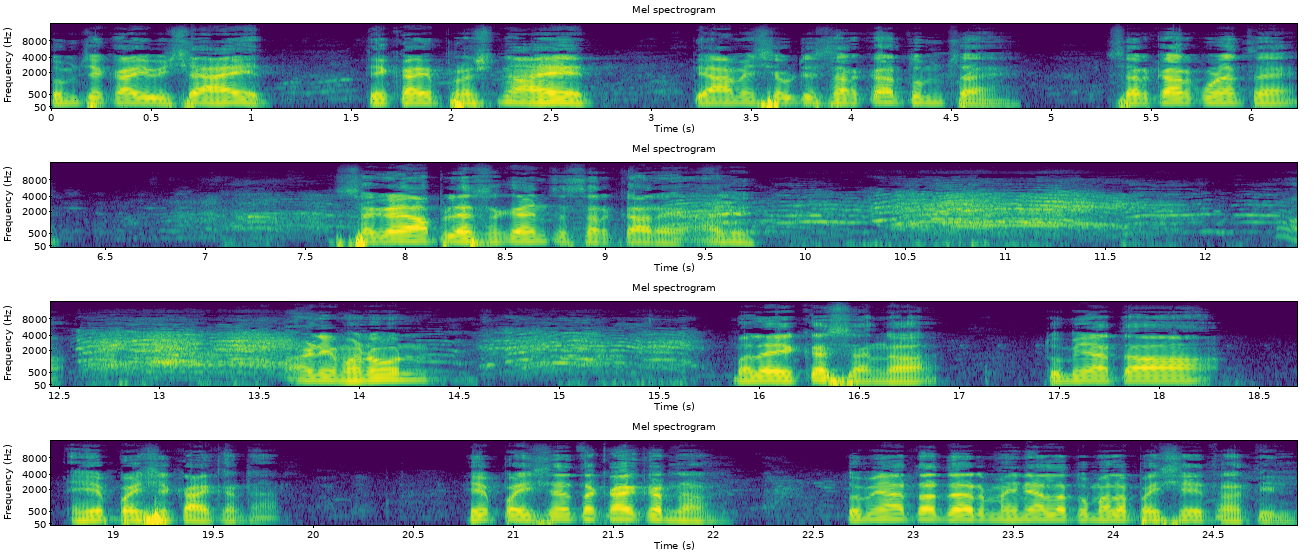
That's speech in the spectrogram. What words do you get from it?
तुमचे काही विषय आहेत ते काही प्रश्न आहेत ते आम्ही शेवटी सरकार तुमचं आहे. सरकार कोणाचं आहे? सगळ्या आपल्या सगळ्यांचं सरकार आहे. आणि आणि म्हणून मला एकच सांगा तुम्ही आता हे पैसे काय करणार? हे पैसे आता काय करणार? तुम्ही आता दर महिन्याला तुम्हाला पैसे येत राहतील.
